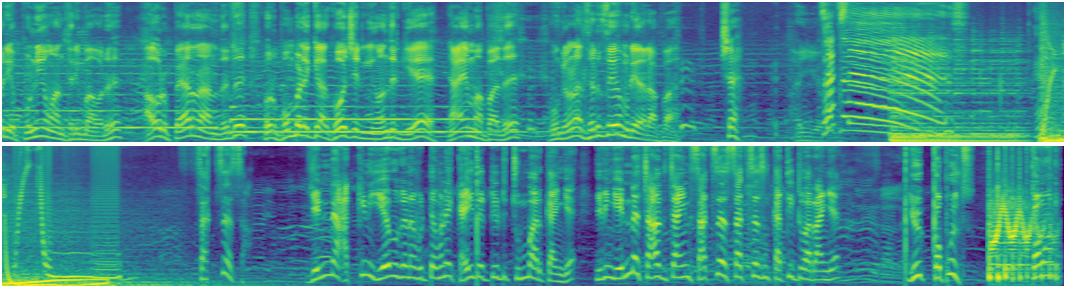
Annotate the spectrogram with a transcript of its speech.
பெரிய புண்ணியவான் தெரியுமா அவரு? அவர் பேரனா இருந்துட்டு ஒரு பொம்பளைக்கா கோச் நீங்க வந்திருக்கியே. நியாயமாப்பா அது? உங்களெல்லாம் திருத்தவே முடியாதாப்பா. ச்சே. ஐயோ. சக்சஸா என்ன அக்கினி ஏவுகணை விட்டவனே கை தட்டிட்டு சும்மா இருக்காங்க? இவங்க என்ன சாதிச்சாங்கன்னு சக்சஸ் சக்சஸ் கத்திட்டு வர்றாங்க? யூ கப்புள்ஸ் கமான்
